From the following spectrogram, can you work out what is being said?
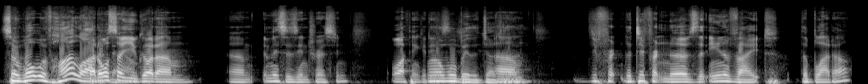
so what we've highlighted. But also, now- you've got um, um, and this is interesting. Well, I think it is. Well, we'll be the judge Um, different the different nerves that innervate the bladder.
